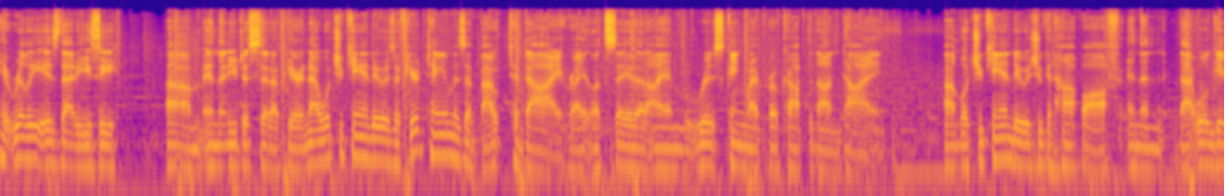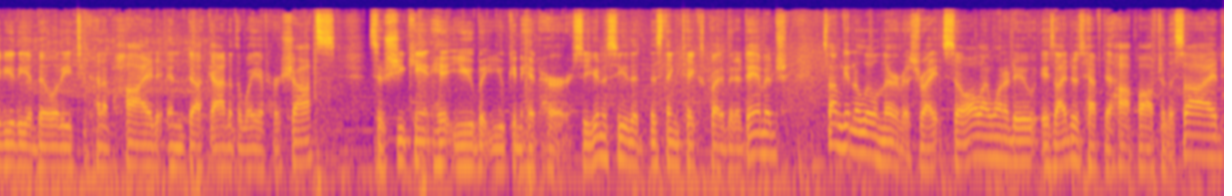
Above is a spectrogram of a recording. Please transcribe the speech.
it really is that easy. Um, and then you just sit up here. Now, what you can do is if your tame is about to die, right? Let's say that I am risking my Procoptodon dying. Um, what you can do is you can hop off and then that will give you the ability to kind of hide and duck out of the way of her shots. So she can't hit you, but you can hit her. So you're going to see that this thing takes quite a bit of damage. So I'm getting a little nervous, right? So all I want to do is I just have to hop off to the side.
